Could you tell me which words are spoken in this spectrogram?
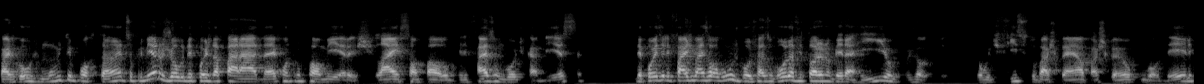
faz gols muito importantes. O primeiro jogo depois da parada é contra o Palmeiras, lá em São Paulo, ele faz um gol de cabeça. Depois ele faz mais alguns gols, faz o gol da vitória no Beira Rio, jogo, difícil do Vasco ganhar, o Vasco ganhou com o gol dele.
